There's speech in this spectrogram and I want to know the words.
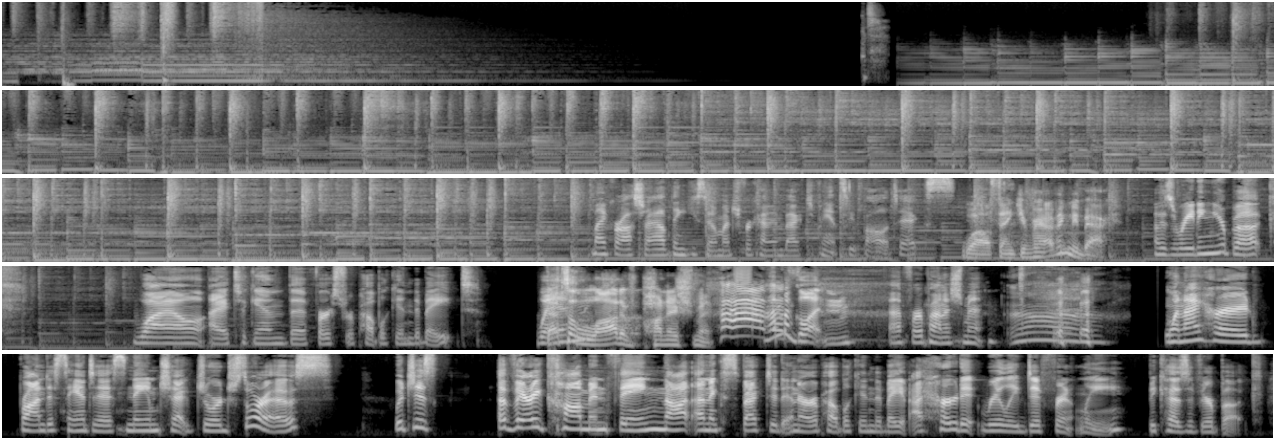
Mike Rothschild, thank you so much for coming back to Pantsuit Politics. Well, thank you for having me back. I was reading your book while I took in the first Republican debate. When... That's a lot of punishment. I'm a glutton. uh, for punishment. Ah. When I heard Ron DeSantis name check George Soros, which is a very common thing, not unexpected in a Republican debate, I heard it really differently because of your book.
